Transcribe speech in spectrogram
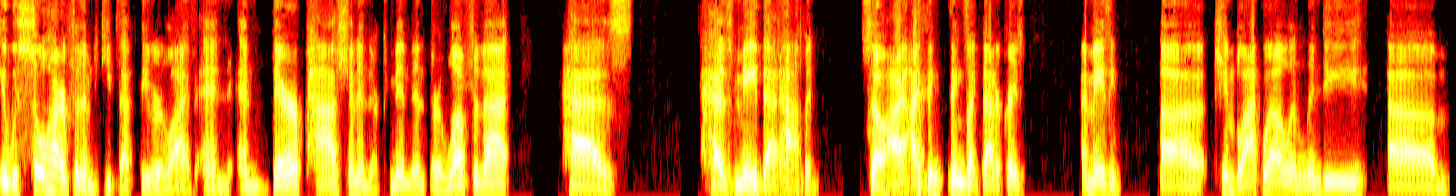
it was so hard for them to keep that theater alive, and and their passion and their commitment, their love for that has has made that happen. So. I, I think things like that are crazy, amazing. Uh, Kim Blackwell and Lindy um,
